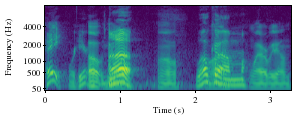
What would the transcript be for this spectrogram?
hey, we're here. Oh no. Oh, Oh. Welcome. Why, why are we on?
